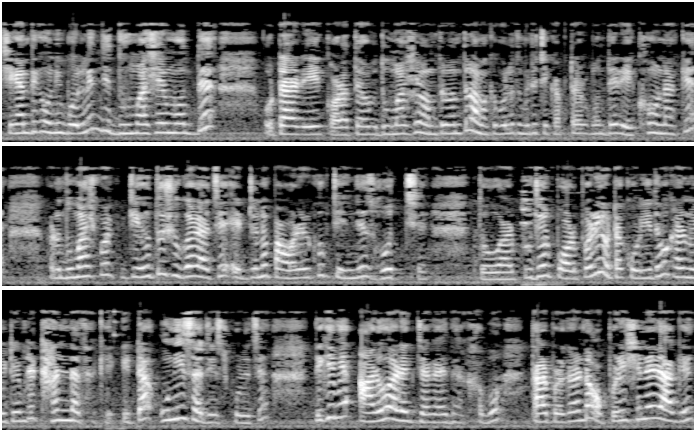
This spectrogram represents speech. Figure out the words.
সেখান থেকে উনি বললেন যে দু মাসের মধ্যে ওটা রে করাতে হবে। দু মাসের অন্তর অন্তর আমাকে বলল, তুমি একটু চেক আপটার মধ্যে রেখো ওনাকে। কারণ দু মাস পর যেহেতু সুগার আছে, এর জন্য পাওয়ারের খুব চেঞ্জেস হচ্ছে। তো আর পুজোর পরপরই ওটা করিয়ে দেবো, কারণ ওই টাইমটা ঠান্ডা থাকে। এটা উনি সাজেস্ট করেছে। দেখি আমি আরও আরেক জায়গায় দেখাবো। তারপরে, কারণ এটা অপারেশনের আগে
